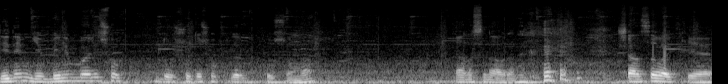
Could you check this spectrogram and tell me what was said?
Dediğim gibi benim böyle çok dur şurada çok güzel bir pozisyon var. Anasını avradı. Şansa bak ya.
